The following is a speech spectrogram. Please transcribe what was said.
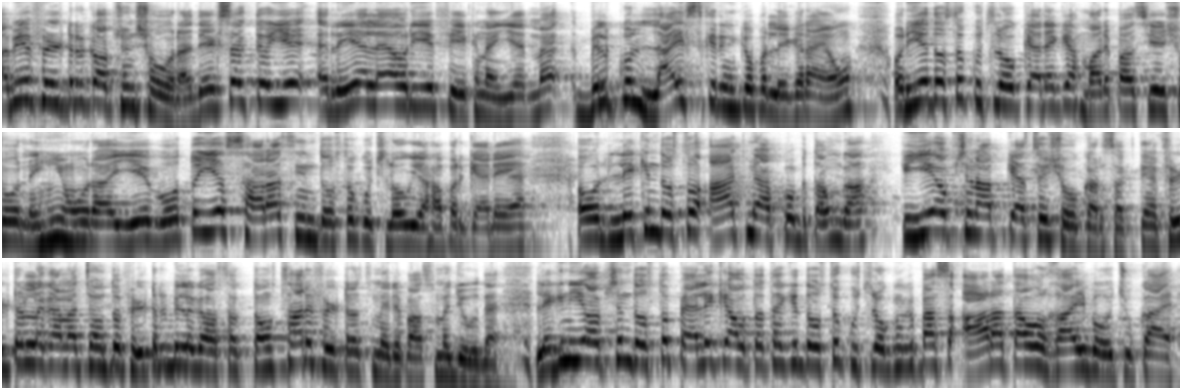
अब ये फ़िल्टर का ऑप्शन शो हो रहा है। देख सकते हो, ये रियल है और ये फेक नहीं है। मैं बिल्कुल लाइव स्क्रीन के ऊपर लेकर आया हूँ। और ये दोस्तों कुछ लोग कह रहे हैं कि हमारे पास ये शो नहीं हो रहा है, ये वो तो ये सारा सीन दोस्तों कुछ लोग यहाँ पर कह रहे हैं। और लेकिन दोस्तों, आज मैं आपको बताऊँगा कि ये ऑप्शन आप कैसे शो कर सकते हैं। फ़िल्टर लगाना चाहूँ तो फ़िल्टर भी लगा सकता हूँ। सारे फिल्टर्स मेरे पास मौजूद है। लेकिन ये ऑप्शन दोस्तों, पहले क्या होता था कि दोस्तों कुछ लोगों के पास आ रहा था और गायब हो चुका है।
